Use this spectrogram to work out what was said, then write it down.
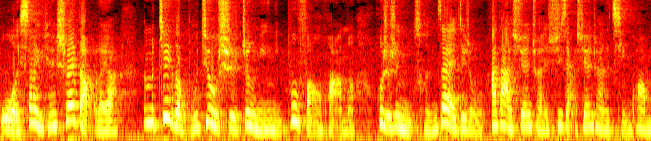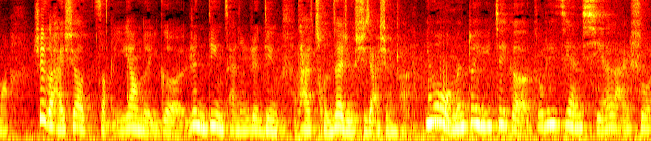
我下雨天摔倒了呀。那么这个不就是证明你不防滑吗？或者是你存在这种夸大宣传、虚假宣传的情况吗？这个还需要怎么样的一个认定才能认定它存在这个虚假宣传？因为我们对于这个足力健鞋来说，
